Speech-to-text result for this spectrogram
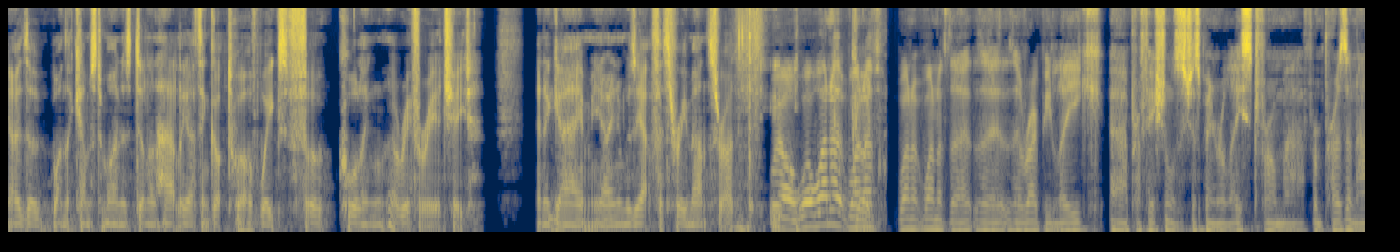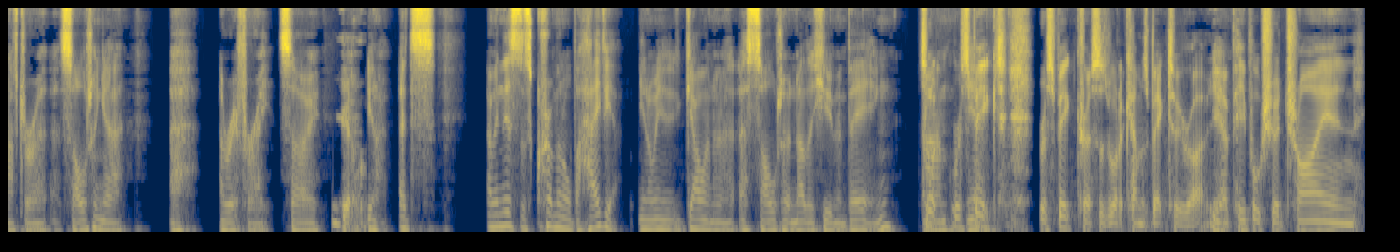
You know, the one that comes to mind is Dylan Hartley, I think got 12 weeks for calling a referee a cheat in a game, you know, and was out for three months, right? Well, well, one of one of one of, one of the, the, the rugby league uh, professionals has just been released from uh, from prison after assaulting a, a, a referee. So yeah. you know, it's I mean, this is criminal behaviour. You know, when you go and uh, assault another human being. So um, respect, yeah. respect, Chris, is what it comes back to, right? Yeah. You know, people should try and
